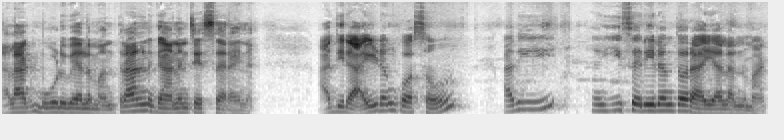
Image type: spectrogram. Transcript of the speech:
అలాగే మూడు వేల మంత్రాలను గానం చేశారు ఆయన. అది రాయడం కోసం అది ఈ శరీరంతో రాయాలన్నమాట.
